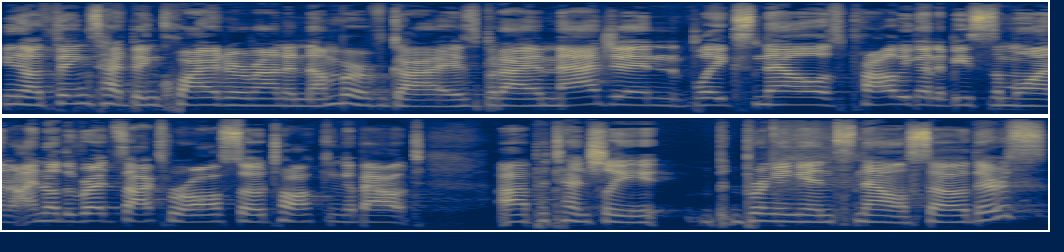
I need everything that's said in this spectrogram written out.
you know, things had been quieter around a number of guys, but I imagine Blake Snell is probably going to be someone. I know the Red Sox were also talking about uh, potentially bringing in Snell. So there's,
